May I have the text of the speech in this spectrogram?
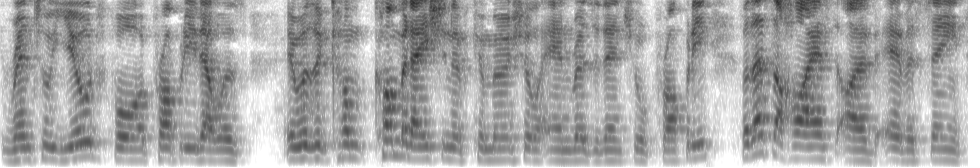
rental yield for a property that was it was a com- combination of commercial and residential property, but that's the highest I've ever seen.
